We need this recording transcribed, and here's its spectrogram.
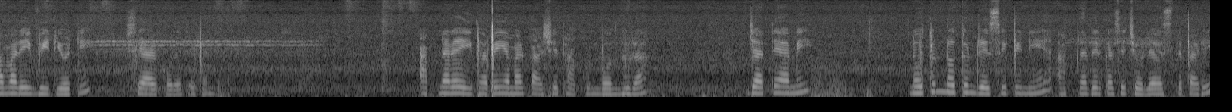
আমার এই ভিডিওটি শেয়ার করে দেবেন। আপনারা এইভাবেই আমার পাশে থাকুন বন্ধুরা, যাতে আমি নতুন নতুন রেসিপি নিয়ে আপনাদের কাছে চলে আসতে পারি।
